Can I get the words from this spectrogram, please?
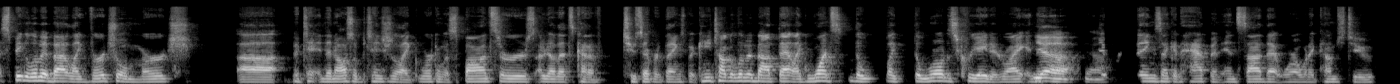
Speak a little bit about like virtual merch, uh, and then also potentially like working with sponsors. I know that's kind of two separate things, but can you talk a little bit about that? Like once the like the world is created, right? And yeah, yeah. things that can happen inside that world when it comes to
